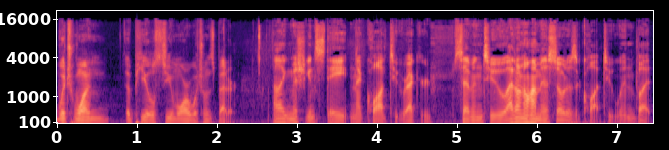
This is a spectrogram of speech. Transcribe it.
which one appeals to you more? Which one's better? I like Michigan State and that quad two record, seven two. I don't know how Minnesota's a quad two win, but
